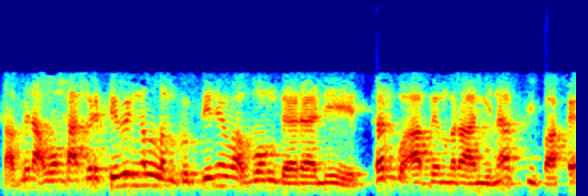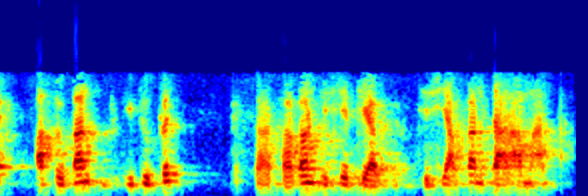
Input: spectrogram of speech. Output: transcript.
Tapi nak wong kafir dhewe ngelem buktine wak wong darani kan kok ape merangi Nabi pakai pasukan begitu besar Bahkan disiap, disiapkan secara matang.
